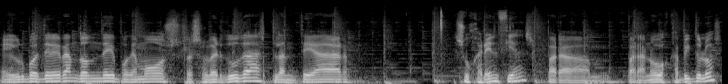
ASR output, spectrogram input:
el grupo de Telegram donde podemos resolver dudas, plantear sugerencias para, nuevos capítulos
